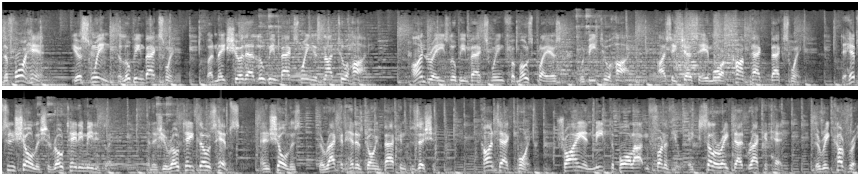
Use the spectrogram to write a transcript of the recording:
The forehand, your swing, the looping backswing. But make sure that looping backswing is not too high. Andre's looping backswing for most players would be too high. I suggest a more compact backswing. The hips and shoulders should rotate immediately. And as you rotate those hips and shoulders, the racket head is going back in position. Contact point. Try and meet the ball out in front of you. Accelerate that racket head. The recovery.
